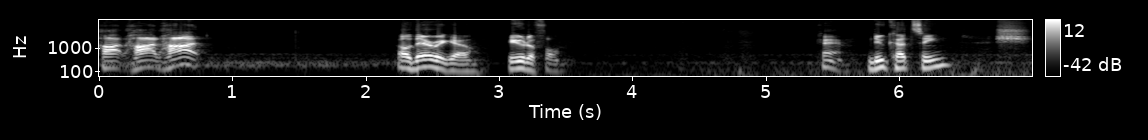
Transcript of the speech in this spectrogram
Hot, hot, hot. Oh, there we go. Beautiful. Okay, new cutscene. Shh.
